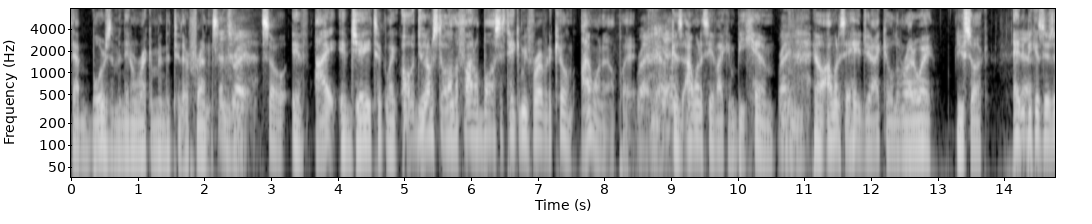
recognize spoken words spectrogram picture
that bores them and they don't recommend it to their friends. That's mm-hmm. right. So if I, if Jay took like, oh, dude, I'm still on the final boss, it's taking me forever to kill him. I want to outplay it, Right. Yeah. Because I want to see if I can beat him. Right. Mm-hmm. You know, I want to say, hey, Jay, I killed him right away. You suck. And Yeah. because there's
